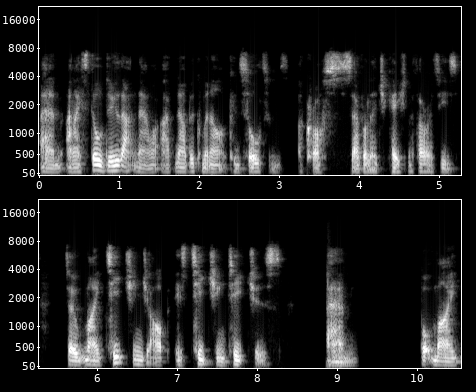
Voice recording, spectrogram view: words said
Um, and I still do that now. I've now become an art consultant across several education authorities. So my teaching job is teaching teachers. Um, but my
